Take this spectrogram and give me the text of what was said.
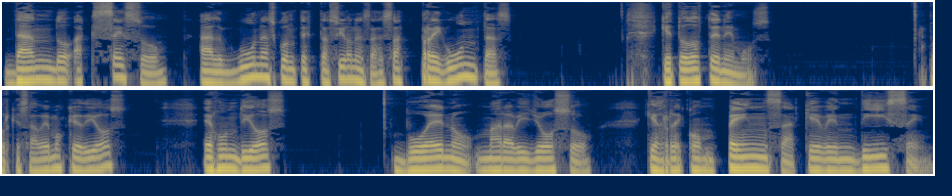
dando acceso a algunas contestaciones a esas preguntas que todos tenemos. Porque sabemos que Dios es un Dios bueno, maravilloso, que recompensa, que bendice.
